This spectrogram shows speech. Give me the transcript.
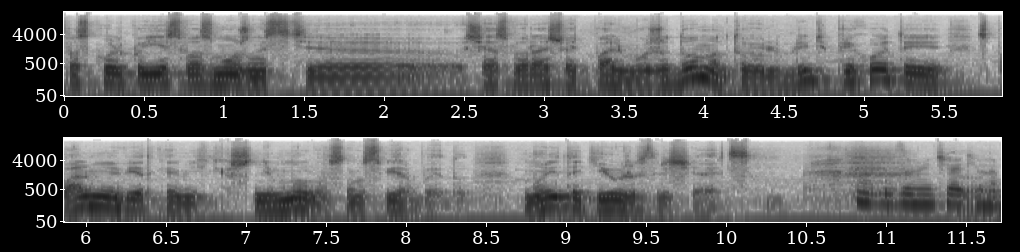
поскольку есть возможность э, сейчас выращивать пальмы уже дома, то люди приходят и с пальмовыми ветками, их, конечно, немного, в основном с вербой идут, но и такие уже встречаются. Ну, замечательно.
